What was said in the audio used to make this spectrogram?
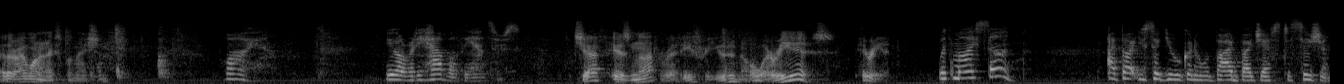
Heather, I want an explanation. Why? You already have all the answers. Jeff is not ready for you to know where he is. Period. With my son. I thought you said you were going to abide by Jeff's decision.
